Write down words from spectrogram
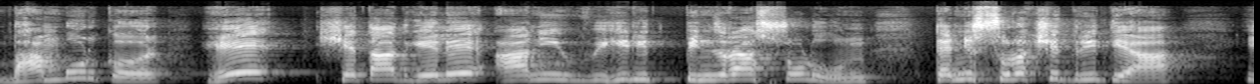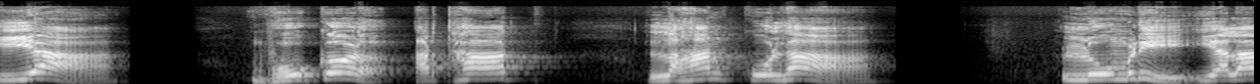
भांबूरकर हे शेतात गेले आणि विहिरीत पिंजरा सोडून त्यांनी सुरक्षितरित्या या भोकळ अर्थात लहान कोल्हा लोंबडी याला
